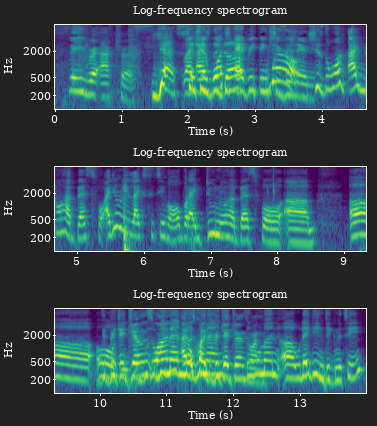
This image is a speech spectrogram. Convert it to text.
favorite actress. Yes, Like, so I she's the watch girl- everything she's Well, in. She's the one I know her best for. I didn't really like City Hall, but I do know her best for um, Uh, oh, the Bridget Jones w- one? Women, I no, always call the Bridget Jones the one. woman, uh, Lady in Dignity.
